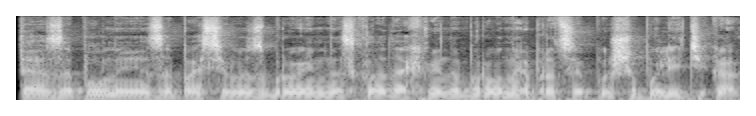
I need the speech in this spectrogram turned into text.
та заповнення запасів озброєнь на складах Міноборони. Про це пише політика.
